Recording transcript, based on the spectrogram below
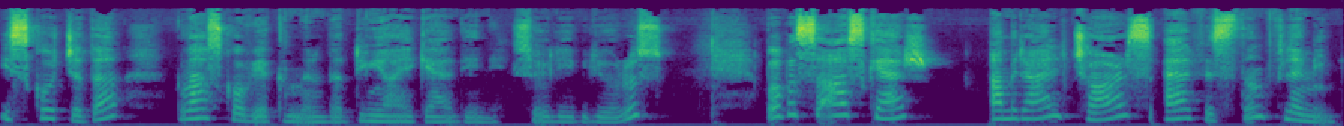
İskoçya'da Glasgow yakınlarında dünyaya geldiğini söyleyebiliyoruz. Babası asker Amiral Charles Elphiston Fleming.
